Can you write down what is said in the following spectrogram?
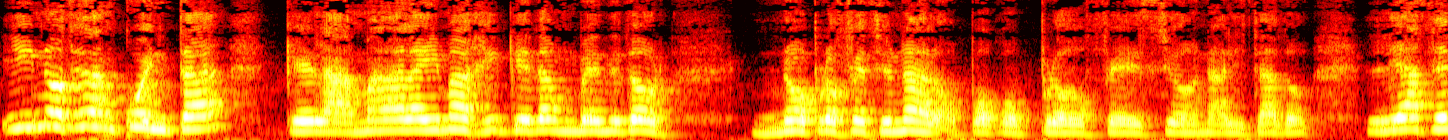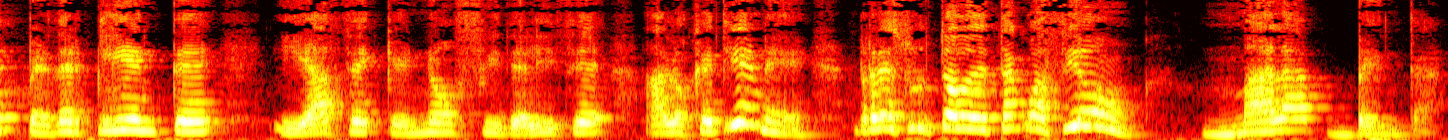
Y no se dan cuenta que la mala imagen que da un vendedor no profesional o poco profesionalizado le hace perder clientes y hace que no fidelice a los que tiene. Resultado de esta ecuación, mala venta.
